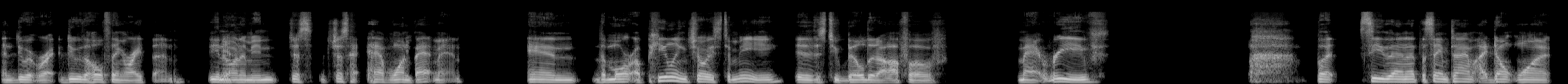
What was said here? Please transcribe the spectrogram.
and do it right. Do the whole thing right then. You know Yeah. what I mean? Just just have one Batman. And the more appealing choice to me is to build it off of Matt Reeves. But see, then at the same time, I don't want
